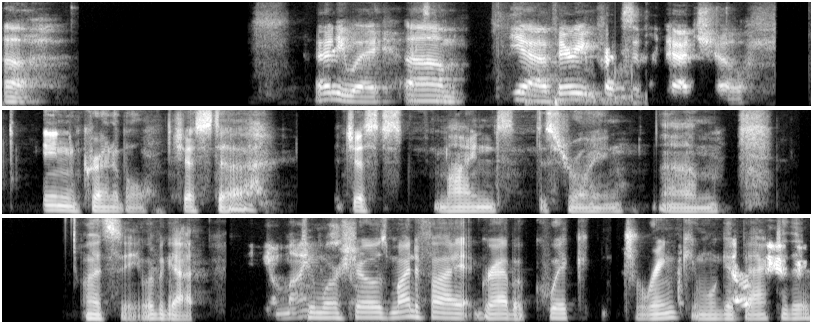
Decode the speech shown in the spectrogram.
Uh, anyway, um, yeah, very impressive that show. Incredible. Just. Uh, just mind destroying. Um. Let's see what we got. Two more shows. Mind if I grab a quick drink and we'll get Okay. back to this.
